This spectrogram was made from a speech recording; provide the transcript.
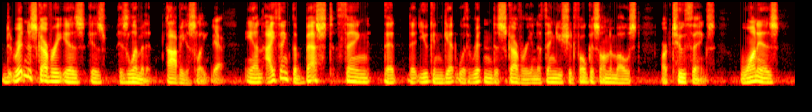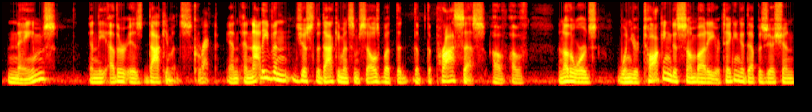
written discovery is is is limited, obviously. Yeah. And I think the best thing that that you can get with written discovery, and the thing you should focus on the most, are two things. One is names and the other is documents. Correct. And and not even just the documents themselves, but the the, the process of, of in other words, when you're talking to somebody or taking a deposition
